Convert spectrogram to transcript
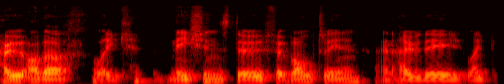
how other like nations do football training and how they like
